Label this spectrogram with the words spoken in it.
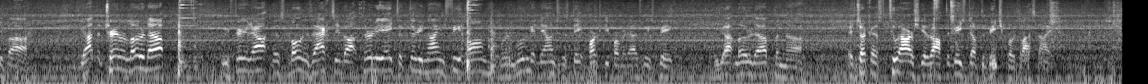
we've uh, got the trailer loaded up. We figured out this boat is actually about 38 to 39 feet long. We're moving it down to the State Parks Department as we speak. We got loaded up and uh, it took us two hours to get it off the beach, up the beach boat last night.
